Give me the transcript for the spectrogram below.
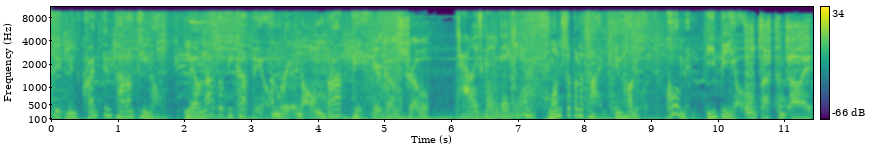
kvikmynd Quentin Tarantino Leonardo DiCaprio I'm Rick Dalton Brad Pitt Here comes trouble Charlie's gonna dig you Once Upon a Time in Hollywood Komin í bíó Útvarp 101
